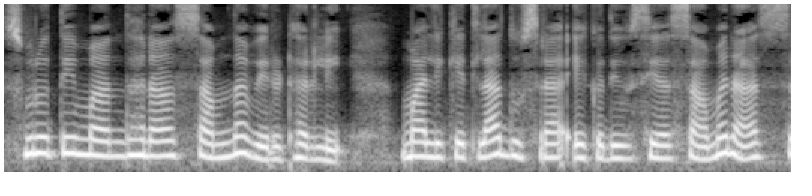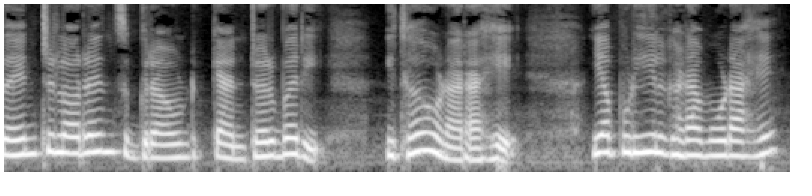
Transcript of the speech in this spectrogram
स्मृती मानधना सामनावीर ठरली. मालिकेतला दुसरा एकदिवसीय सामना सेंट लॉरेन्स ग्राउंड कॅन्टरबरी इथं होणार आहे. या पुढील घडामोड आहे.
